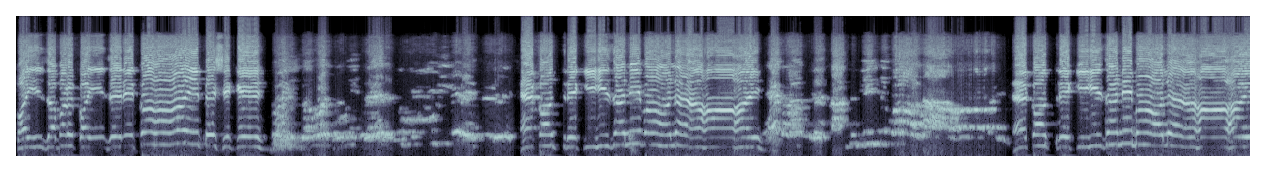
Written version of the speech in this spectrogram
কই জবর, কই জেরে, কই পেশকে। একত্রে কি জানি বলা হয়। একত্রে কি জানি বলা হয়?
